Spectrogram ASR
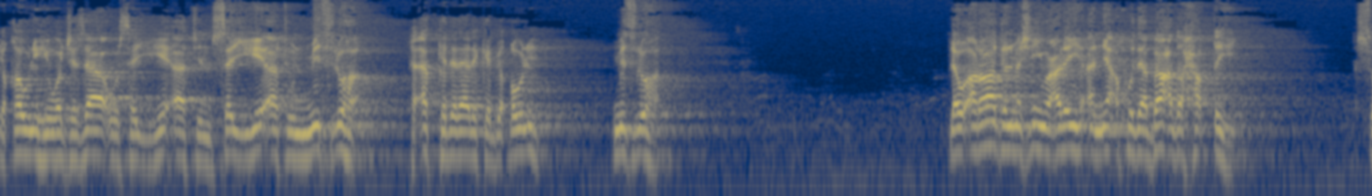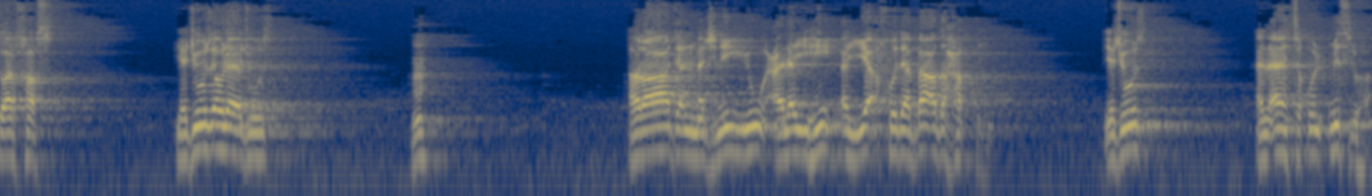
بقوله وجزاء سيئة سيئة مثلها فأكد ذلك بقوله مثلها. لو أراد المجني عليه أن يأخذ بعض حقه السؤال خاص يجوز أو لا يجوز؟ ها؟ أراد المجني عليه أن يأخذ بعض حقه يجوز؟ الآية تقول مثلها.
